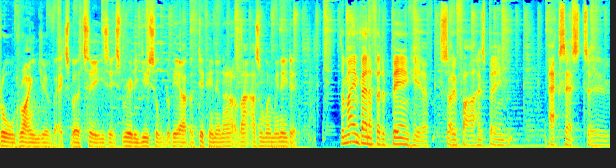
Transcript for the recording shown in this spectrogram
broad range of expertise, it's really useful to be able to dip in and out of that as and when we need it. The main benefit of being here so far has been access to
